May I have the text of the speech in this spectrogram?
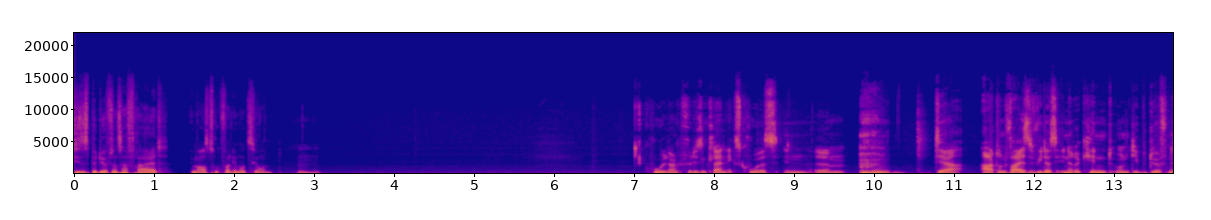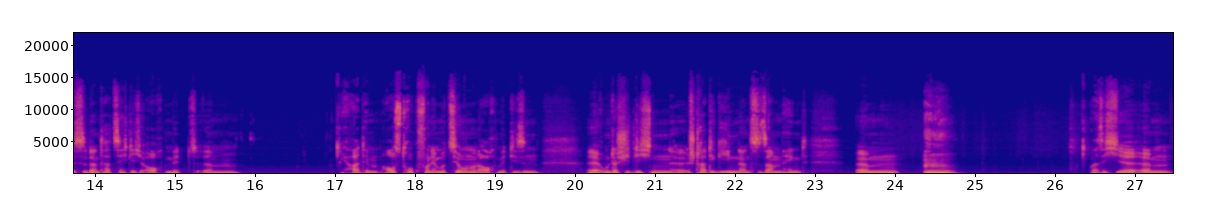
dieses Bedürfnis nach Freiheit im Ausdruck von Emotionen. Mhm. Cool, danke für diesen kleinen Exkurs in ähm, der Art und Weise, wie das innere Kind und die Bedürfnisse dann tatsächlich auch mit ähm, ja, dem Ausdruck von Emotionen oder auch mit diesen äh, unterschiedlichen äh, Strategien dann zusammenhängt. Ähm, was ich äh, ähm,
